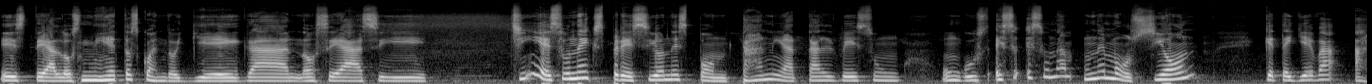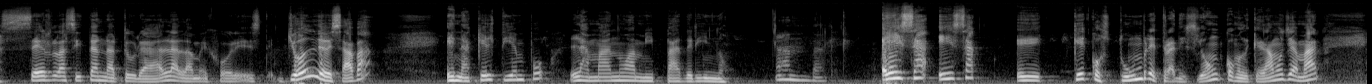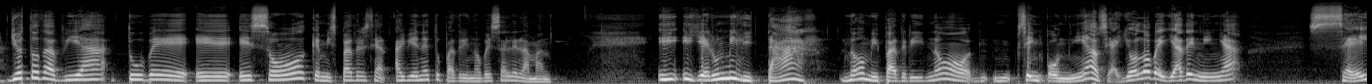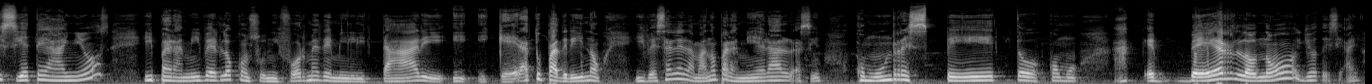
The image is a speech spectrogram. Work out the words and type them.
este, a los nietos cuando llegan, o sea, así. Sí, es una expresión espontánea, tal vez un, un gusto. Es, es una, una emoción que te lleva a hacer la cita natural, a lo mejor. Este. Yo le besaba en aquel tiempo la mano a mi padrino. Ándale. Esa, esa, eh, qué costumbre, tradición, como le queramos llamar. Yo todavía tuve eh, eso que mis padres decían, ahí viene tu padrino, bésale la mano. Y, y era un militar, ¿no? Mi padrino mm, se imponía, o sea, yo lo veía de niña seis, siete años y para mí verlo con su uniforme de militar y, y, que era tu padrino y bésale la mano para mí era así como un respeto, como eh, verlo, ¿no? Yo decía, ay,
